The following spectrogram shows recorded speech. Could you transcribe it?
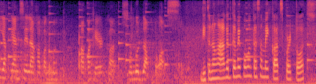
Iiyak yan sila kapag magpapa-haircut. So good luck to us. Dito na nga agad kami pumunta sa may Cuts for Tots.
